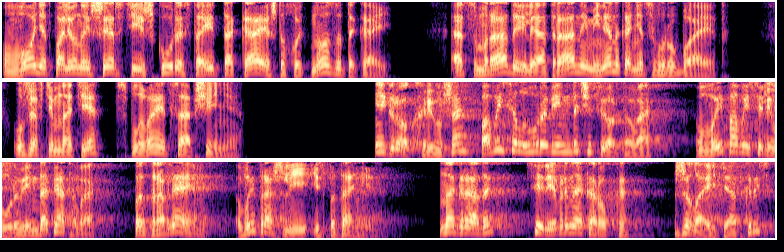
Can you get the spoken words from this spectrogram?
Вонь от паленой шерсти и шкуры стоит такая, что хоть нос затыкай. От смрада или от раны меня, наконец, вырубает. Уже в темноте всплывает сообщение. Игрок Хрюша повысил уровень до четвертого. Вы повысили уровень до пятого. Поздравляем! Вы прошли испытание. Награда – серебряная коробка. Желаете открыть?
